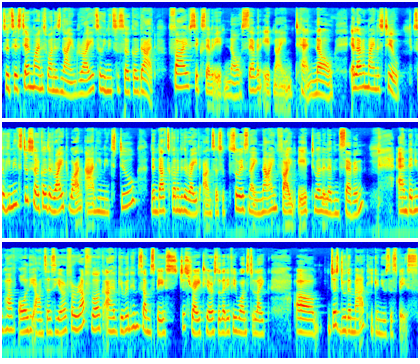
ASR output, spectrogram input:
So it says 10 minus 1 is 9, right? So he needs to circle that. 5, 6, 7, 8, no. 7, 8, 9, 10, no. 11 minus 2. So he needs to circle the right one and he needs to, then that's going to be the right answer. So, so it's 9, 9, 5, 8, 12, 11, 7 and then you have all the answers here for rough work i have given him some space just right here so that if he wants to like um, just do the math he can use the space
